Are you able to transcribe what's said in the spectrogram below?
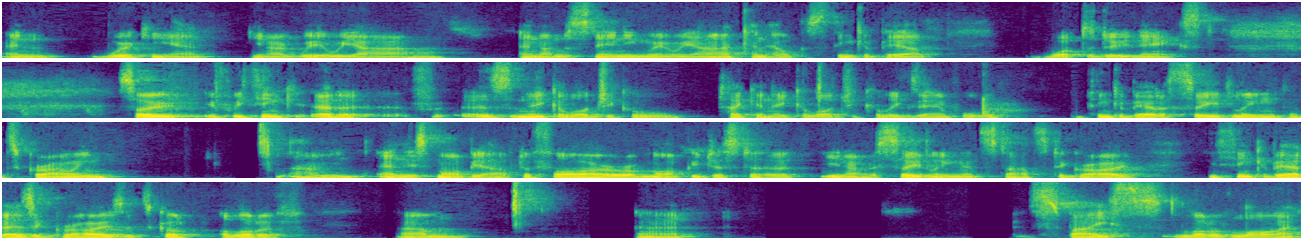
and working out, you know, where we are and understanding where we are can help us think about what to do next. So if we think at a, as an ecological, take an ecological example, think about a seedling that's growing, um, and this might be after fire, or it might be just a you know a seedling that starts to grow. You think about as it grows, it's got a lot of um, uh, space, a lot of light,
